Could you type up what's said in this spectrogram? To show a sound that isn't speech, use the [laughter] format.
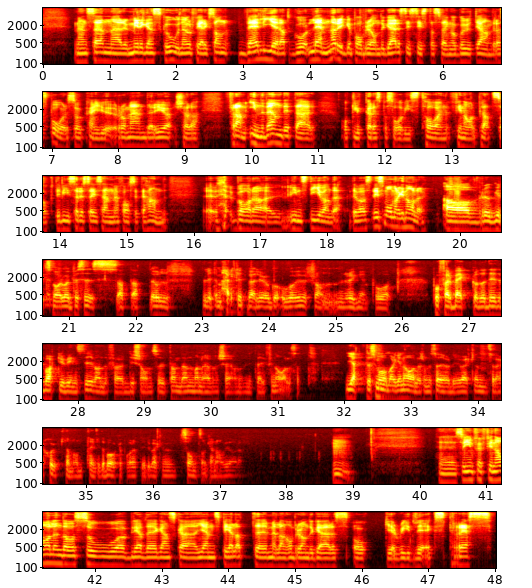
Men sen när Milligan Sko, när Ulf Eriksson väljer att gå, lämna ryggen på Brion de Gers i sista sväng och gå ut i andra spår så kan ju Romain Derieux köra fram invändigt där och lyckades på så vis ta en finalplats och det visade sig sen med facit i hand eh, vara vinstgivande. Det, var, det är små marginaler. Ja, ruggigt små. Det var ju precis att, att Ulf lite [laughs] märkligt väljer att gå, att gå ur från ryggen på, på Verbeck och då, det, det vart ju vinstgivande för Dijon så utan den manövern så är han lite i final. Så att, jättesmå marginaler som du säger och det är verkligen sådär sjukt när man tänker tillbaka på det. Att det är verkligen sånt som kan avgöra. Mm. Eh, så inför finalen då så blev det ganska jämnspelat eh, mellan Aubryon de Gers och Readly Express.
